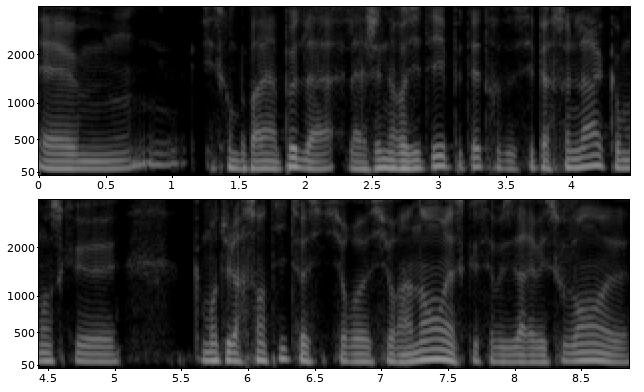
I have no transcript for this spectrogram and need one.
Euh, est-ce qu'on peut parler un peu de la, générosité peut-être de ces personnes-là? Comment est-ce que comment tu l'as ressenti toi sur sur un an? Est-ce que ça vous est arrivé souvent euh,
